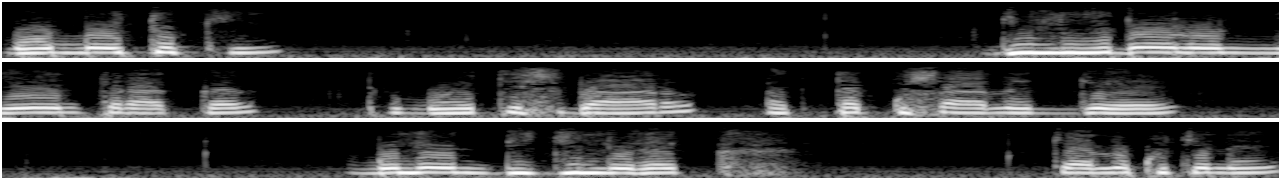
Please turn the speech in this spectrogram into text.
mooy tukki julli yi doonoon ñeent rakka te mooy tisbaar ak takkusaan ak gee. Mu leen di julli rek kenn ku ci ne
